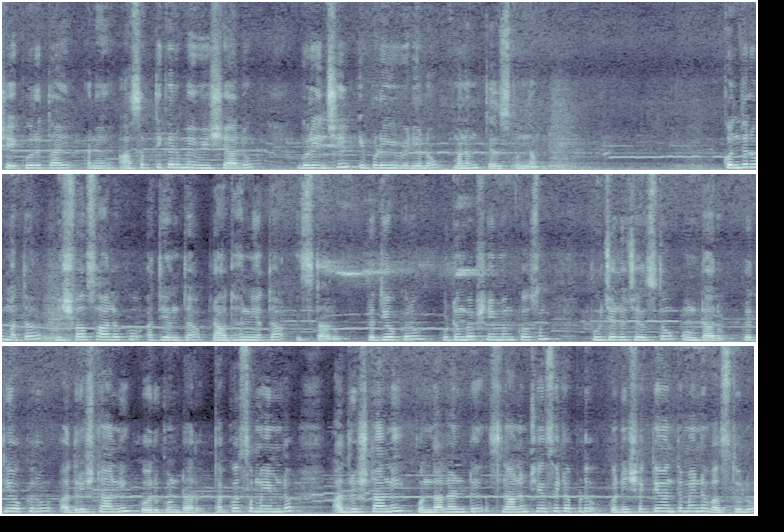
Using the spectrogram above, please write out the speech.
చేకూరుతాయి అనే ఆసక్తికరమైన విషయాలు గురించి ఇప్పుడు ఈ వీడియోలో మనం తెలుసుకుందాం. కొందరు మత విశ్వాసాలకు అత్యంత ప్రాధాన్యత ఇస్తారు. ప్రతి ఒక్కరూ కుటుంబ క్షేమం కోసం పూజలు చేస్తూ ఉంటారు. ప్రతి ఒక్కరూ అదృష్టాన్ని కోరుకుంటారు. తక్కువ సమయంలో అదృష్టాన్ని పొందాలంటే స్నానం చేసేటప్పుడు కొన్ని శక్తివంతమైన వస్తువులు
